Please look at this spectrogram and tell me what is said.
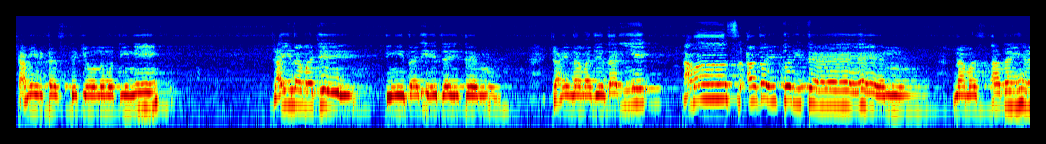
স্বামীর কাছ থেকে অনুমতি নিয়ে যাই নামাজে তিনি দাঁড়িয়ে যাইতেন, যাই নামাজে দাঁড়িয়ে নামাজ আদায় করিতেন। নামাজ আদায়ের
